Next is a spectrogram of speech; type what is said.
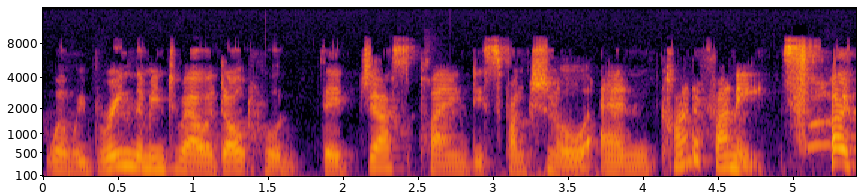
when we bring them into our adulthood, they're just plain dysfunctional and kind of funny. So,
